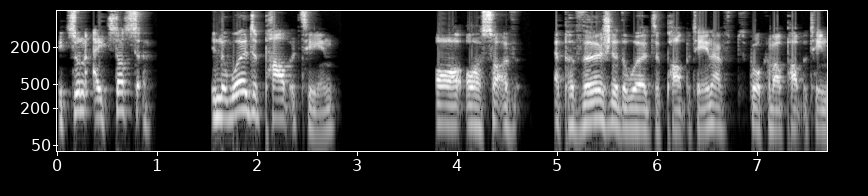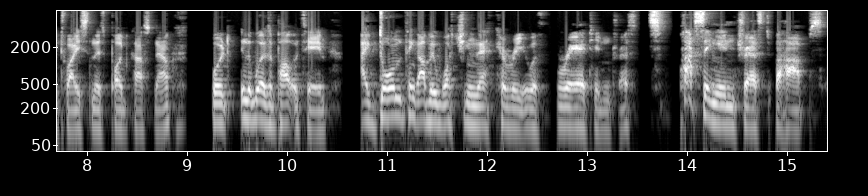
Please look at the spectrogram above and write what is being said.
it's not. It's not. In the words of Palpatine, or or sort of a perversion of the words of Palpatine. I've spoken about Palpatine twice in this podcast now. But in the words of Palpatine, I don't think I'll be watching their career with great interest, passing interest perhaps,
